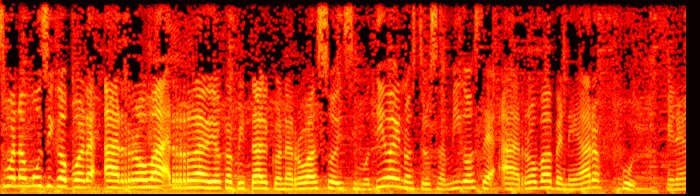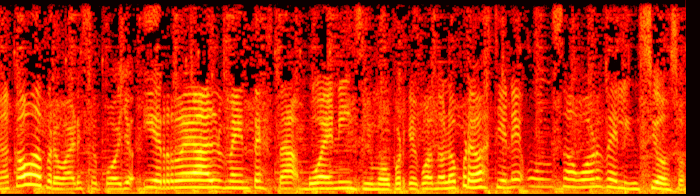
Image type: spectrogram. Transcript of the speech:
escuchas buena música por arroba Radio Capital con arroba Soy Sin Motiva y nuestros amigos de arroba Benear Food. Miren, acabo de probar ese pollo y realmente está buenísimo porque cuando lo pruebas tiene un sabor delicioso.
